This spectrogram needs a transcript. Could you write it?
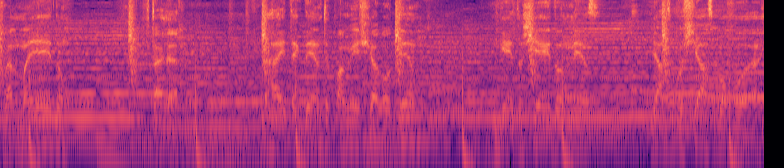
Għal ma jgħidu, ftaħer, ħajtek dejjem tibqa' miexja l qoddim jgħidu x'jgħidu n-nies, jasbu x'jasbu fuqek,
